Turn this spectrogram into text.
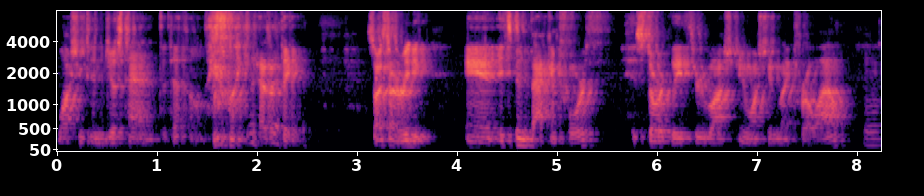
Washington just had the death penalty like as a thing. So I started reading, and it's been back and forth historically through Washington, Washington, like for a while. Mhm.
